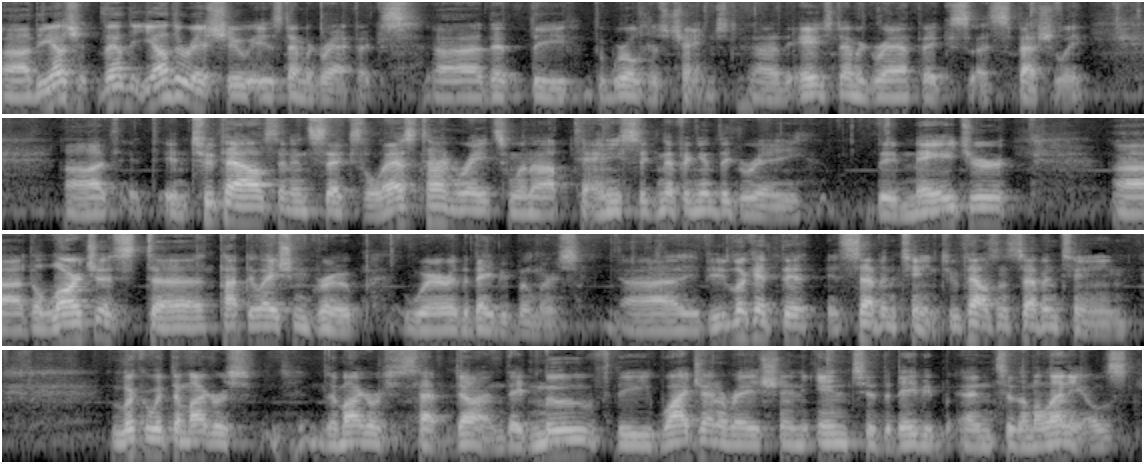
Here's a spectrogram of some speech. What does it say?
Uh, the, other, the, the, other issue is demographics, uh, that the, the world has changed, uh, the age demographics especially. Uh, in 2006, the last time rates went up to any significant degree, the major, uh, the largest uh, population group were the baby boomers. Uh, if you look at the 17, 2017, look at what demographers, demographers have done. They've moved the Y generation into the baby into the millennials.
